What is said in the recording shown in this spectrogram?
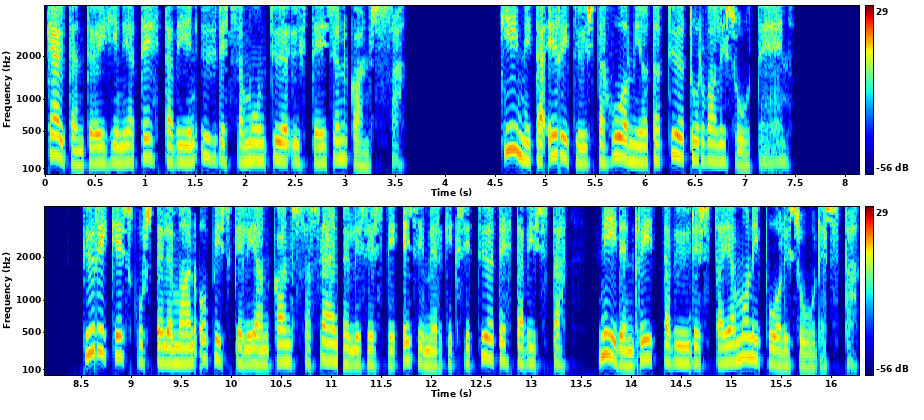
käytäntöihin ja tehtäviin yhdessä muun työyhteisön kanssa. Kiinnitä erityistä huomiota työturvallisuuteen. Pyri keskustelemaan opiskelijan kanssa säännöllisesti esimerkiksi työtehtävistä, niiden riittävyydestä ja monipuolisuudesta.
